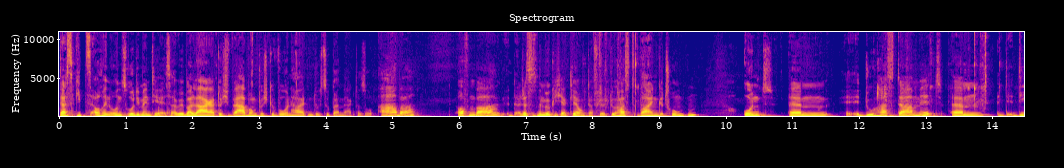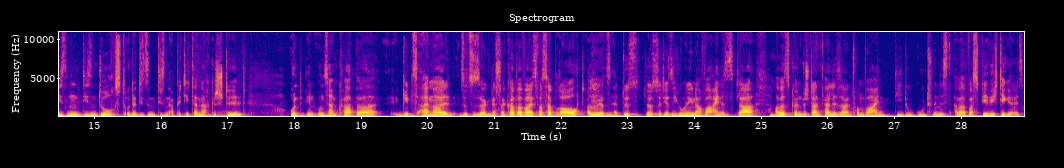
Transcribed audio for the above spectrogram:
Das gibt's auch in uns, rudimentär. Ist aber überlagert durch Werbung, durch Gewohnheiten, durch Supermärkte so. Aber offenbar, das ist eine mögliche Erklärung dafür. Du hast Wein getrunken und ähm, du hast damit ähm, diesen, diesen Durst oder diesen, diesen Appetit danach gestillt. Und in unserem Körper gibt's einmal sozusagen, dass der Körper weiß, was er braucht. Also jetzt, er dürstet jetzt nicht unbedingt nach Wein, das ist klar. Aber es können Bestandteile sein vom Wein, die du gut findest. Aber was viel wichtiger ist,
